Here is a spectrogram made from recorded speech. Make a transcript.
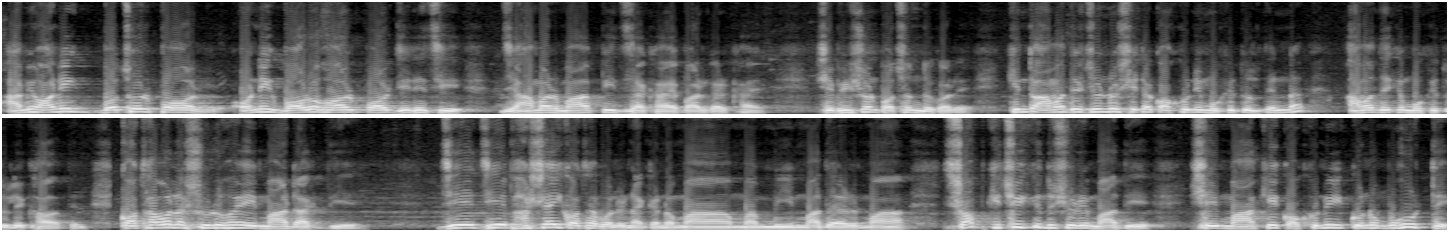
আমি অনেক বছর পর, অনেক বড় হওয়ার পর জেনেছি যে আমার মা পিৎজা খায়, বার্গার খায়। সে ভীষণ পছন্দ করে। কিন্তু আমাদের জন্য সেটা কখনই মুখে তুলতেন না, আমাদেরকে মুখে তুলে খাওয়াতেন। কথা বলা শুরু হয় এই মা ডাক দিয়ে। যে যে ভাষায় কথা বলে না কেন, মা, মাম্মি, মাদার, মা সব কিছুই কিন্তু শুরু মা দিয়ে। সেই মাকে কখনোই কোনো মুহূর্তে,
